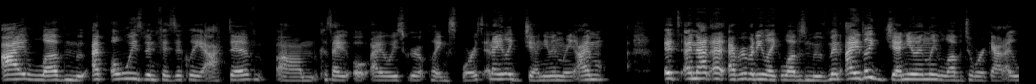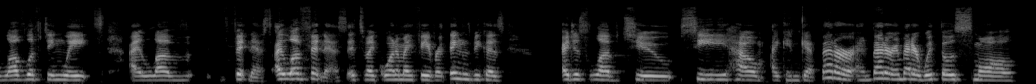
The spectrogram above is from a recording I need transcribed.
I love mo- I've always been physically active um because I I always grew up playing sports and I like genuinely I'm it's and not everybody like loves movement. I like genuinely love to work out. I love lifting weights. I love fitness. I love fitness. It's like one of my favorite things because I just love to see how I can get better and better and better with those small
